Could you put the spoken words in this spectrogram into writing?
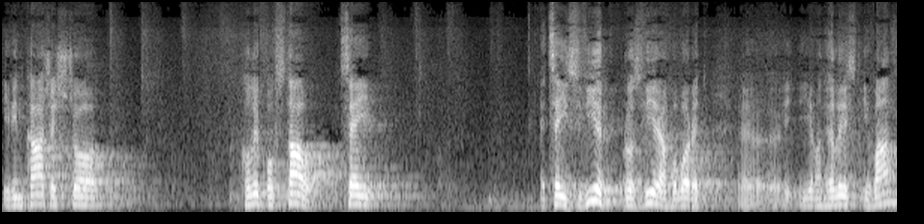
І він каже, що коли повстав цей, цей звір, про звіра говорить е, євангелист Іван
